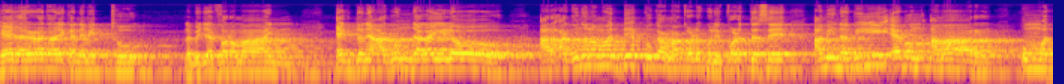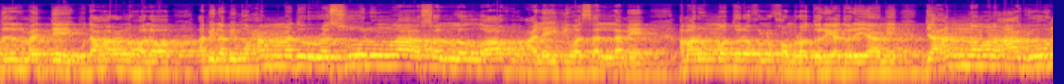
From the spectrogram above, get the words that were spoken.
হে জায়গাটা তার এখানে মিথ্যু নবীজে ফরমাইন, একজনে আগুন জ্বালাইল আর আগুনের মধ্যে পোকা মাকড়গুলি পড়তেছে। আমি নবী এবং আমার উম্মতের মধ্যে উদাহরণ হলো, আমি নবী মুহাম্মদুর রসুল্লাহ সাল্লাহ আলাইহি ওয়াসাল্লামে। আমার উম্মতর খমর দরিয়া দরিয়া আমি জাহান্নামর আগুন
